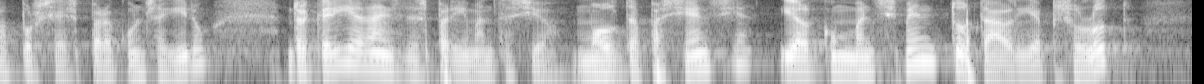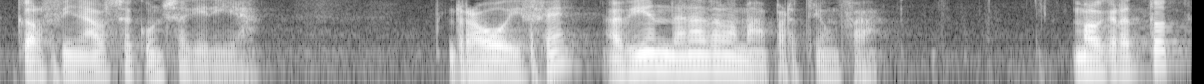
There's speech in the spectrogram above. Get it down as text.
El procés per aconseguir-ho requeria d'anys d'experimentació, molta paciència i el convenciment total i absolut que al final s'aconseguiria. Raó i fe havien d'anar de la mà per triomfar. Malgrat tot,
